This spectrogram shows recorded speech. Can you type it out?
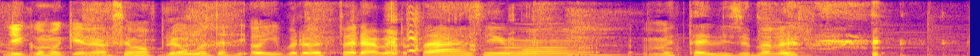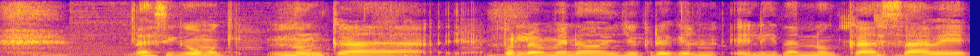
Y como que nos hacemos preguntas, y, oye, pero esto era verdad, así como, me estáis diciendo la verdad. Así como que nunca, por lo menos yo creo que el, Ethan nunca sabe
